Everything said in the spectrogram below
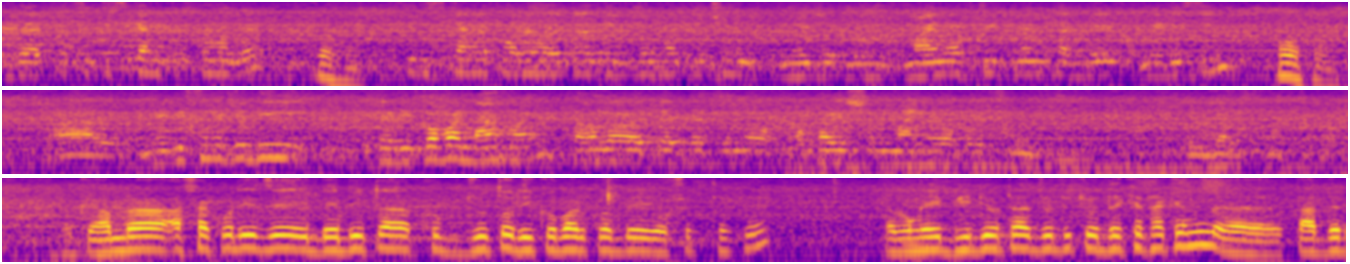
এটা একটা সিটি স্ক্যান করতে হবে। সিটি স্ক্যানের পরে হয়তো এদের জন্য কিছু মাইনর ট্রিটমেন্ট থাকবে মেডিসিন আর মেডিসিনে যদি এটা রিকভার না হয় তাহলে হয়তো এটার জন্য অপারেশন মাইনর অপারেশন ওকে আমরা আশা করি যে এই বেবিটা খুব দ্রুত রিকভার করবে এই ওষুধ থেকে। এবং এই ভিডিওটা যদি কেউ দেখে থাকেন তাদের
